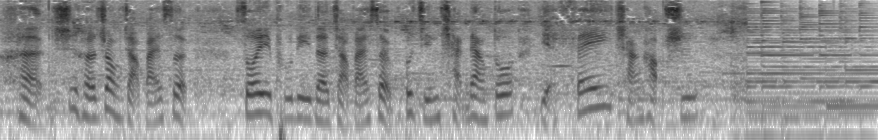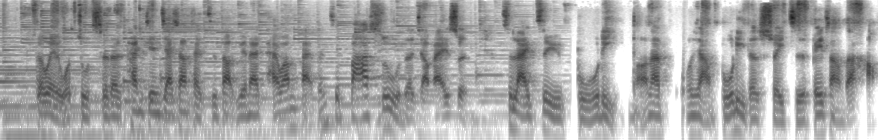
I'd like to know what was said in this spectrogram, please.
很适合种茭白笋。所以，埔里的茭白笋不仅产量多，也非常好吃。各位，我主持了《看见家乡》才知道，原来台湾百分之八十五的茭白笋是来自于埔里啊。那我想，埔里的水质非常的好。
